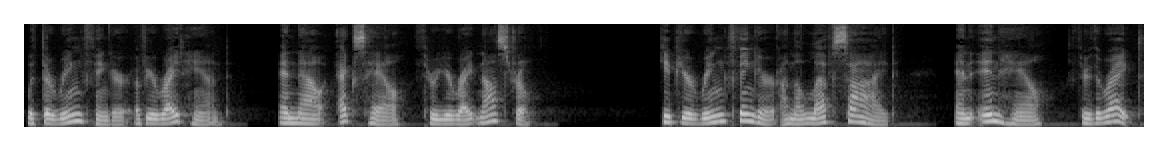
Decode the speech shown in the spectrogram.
with the ring finger of your right hand and now exhale through your right nostril. Keep your ring finger on the left side and inhale through the right.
